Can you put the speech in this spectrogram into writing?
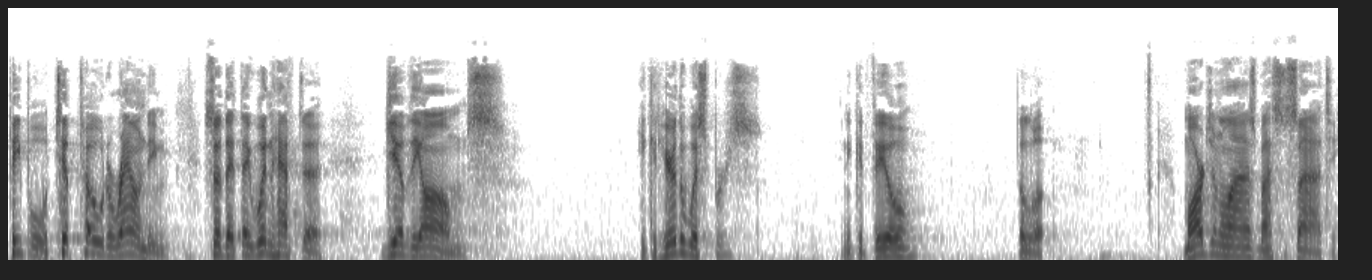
people tiptoed around him, so that they wouldn't have to give the alms. He could hear the whispers and he could feel the look. Marginalized by society,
